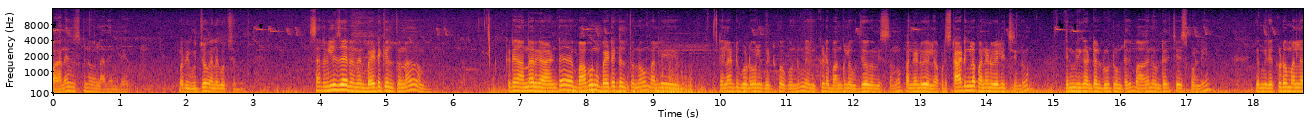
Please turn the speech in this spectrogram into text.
బాగానే చూసుకునే వాళ్ళు అదేం లేదు. మరి ఉద్యోగం ఎలాగొచ్చింది? సార్ రిలీజ్ అయినా నేను బయటకు వెళ్తున్నా. ఇక్కడే అన్నారుగా అంటే బాబు నువ్వు బయటకు వెళ్తున్నావు మళ్ళీ ఎలాంటి గొడవలు పెట్టుకోకుండా మేము ఇక్కడ బంకులో ఉద్యోగం ఇస్తాము. పన్నెండు వేలు అప్పుడు స్టార్టింగ్లో పన్నెండు వేలు ఇచ్చిండ్రు. ఎనిమిది గంటల డ్యూటీ ఉంటుంది బాగానే ఉంటుంది చేసుకోండి. ఇక మీరు ఎక్కడో మళ్ళీ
